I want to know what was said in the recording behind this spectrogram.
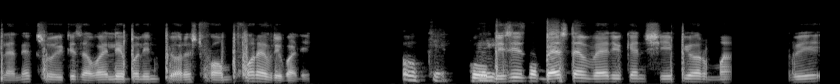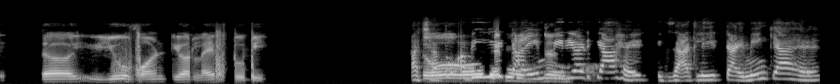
planet so it is available in purest form for everybody okay this is the best time where you can shape your mind way the you want your life to be अच्छा तो अभी ये टाइम पीरियड क्या है? एग्जैक्टली exactly, टाइमिंग क्या है?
